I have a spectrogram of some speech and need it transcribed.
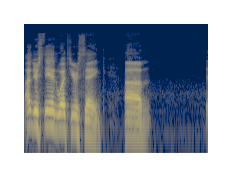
understand what you're saying. Um, uh,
